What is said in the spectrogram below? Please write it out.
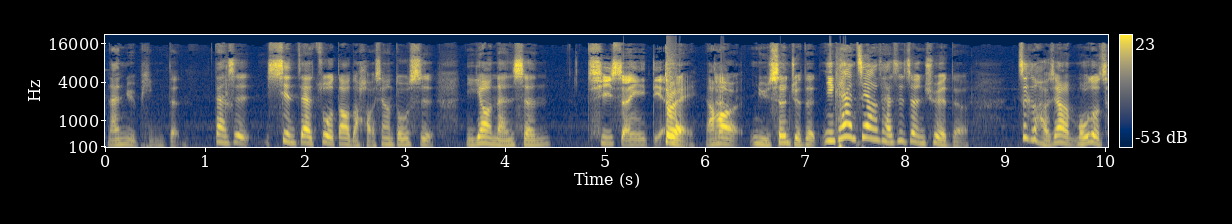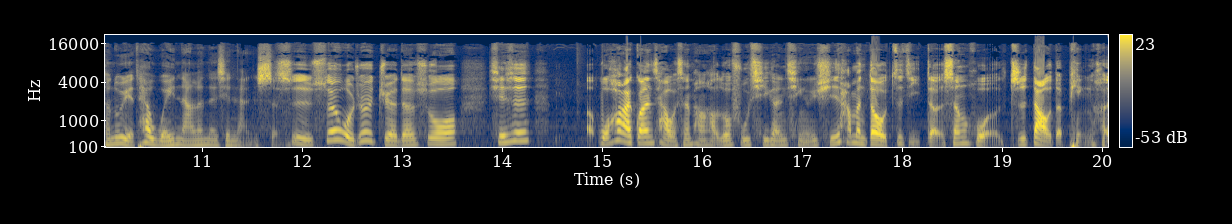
男女平等，但是现在做到的好像都是你要男生牺牲一点，对，然后女生觉得你看这样才是正确的。这个好像某种程度也太为难了那些男生，是，所以我就会觉得说，其实。我后来观察我身旁好多夫妻跟情侣，其实他们都有自己的生活之道的平衡，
